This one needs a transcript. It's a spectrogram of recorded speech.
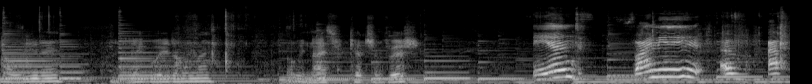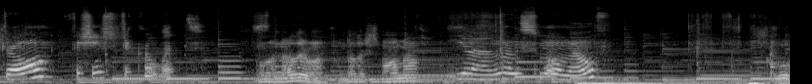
No leader. An egg weight on there. That'd be nice for catching fish. And finally, after all, fishing stickerlets. Oh, another one. Another smallmouth. Yeah, another smallmouth. Cool.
